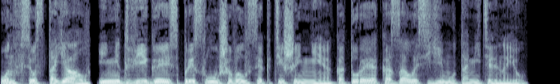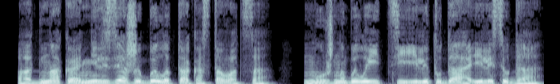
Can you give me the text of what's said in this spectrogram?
Он все стоял и, не двигаясь, прислушивался к тишине, которая казалась ему томительною. Однако нельзя же было так оставаться. Нужно было идти или туда, или сюда.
